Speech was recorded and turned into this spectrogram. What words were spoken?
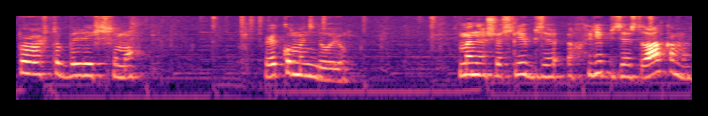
Просто беліссимо. Рекомендую. У мене ще хліб зі, хліб зі злаками.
